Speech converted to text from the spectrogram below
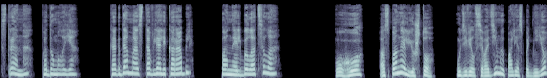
«Странно», — подумала я. «Когда мы оставляли корабль, панель была цела». «Ого! А с панелью что?» — удивился Вадим и полез под нее,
